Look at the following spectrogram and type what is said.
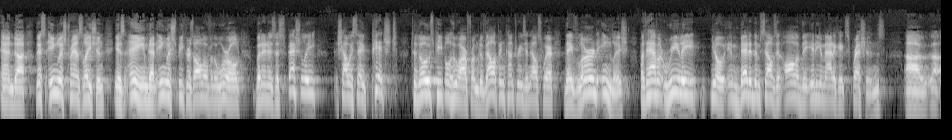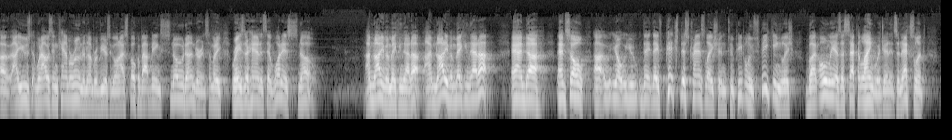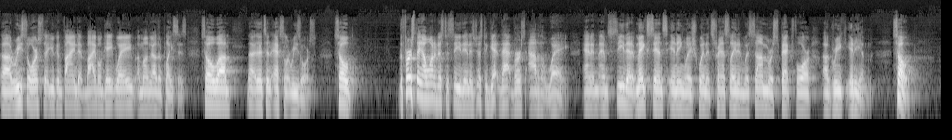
And uh, this English translation is aimed at English speakers all over the world, but it is especially, shall we say, pitched to those people who are from developing countries and elsewhere. They've learned English, but they haven't really, you know, embedded themselves in all of the idiomatic expressions. Uh, uh, I used when I was in Cameroon a number of years ago, and I spoke about being snowed under, and somebody raised their hand and said, "What is snow?" I'm not even making that up. I'm not even making that up. And uh, and so uh, you know, you, they, they've pitched this translation to people who speak English, but only as a second language, and it's an excellent uh, resource that you can find at Bible Gateway, among other places. So um, it's an excellent resource. So, the first thing I wanted us to see then is just to get that verse out of the way and, and see that it makes sense in English when it's translated with some respect for a Greek idiom. So,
